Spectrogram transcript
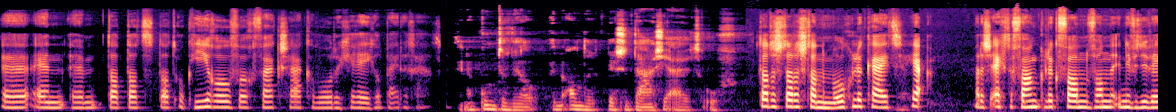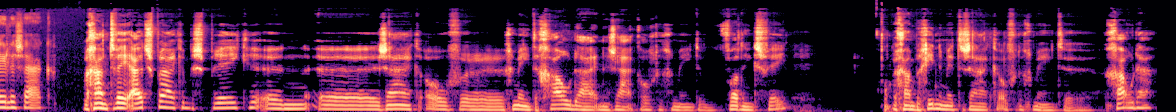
Uh, en um, dat, dat, dat ook hierover vaak zaken worden geregeld bij de Raad. En dan komt er wel een ander percentage uit? Of... Dat, is, dat is dan de mogelijkheid, ja. Maar dat is echt afhankelijk van, van de individuele zaak. We gaan twee uitspraken bespreken. Een uh, zaak over gemeente Gouda en een zaak over de gemeente Waddinxveen. We gaan beginnen met de zaak over de gemeente Gouda.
